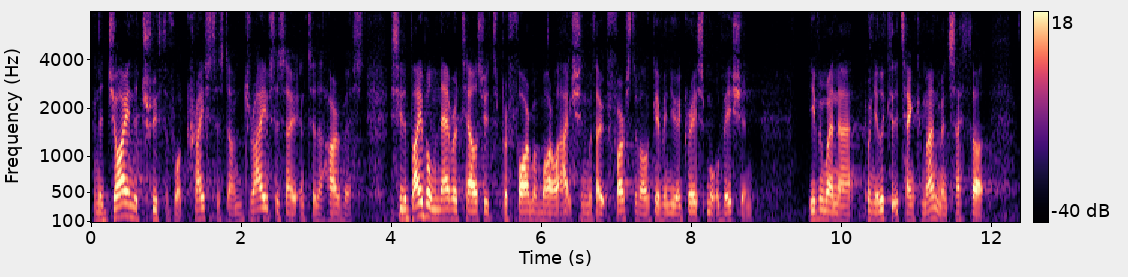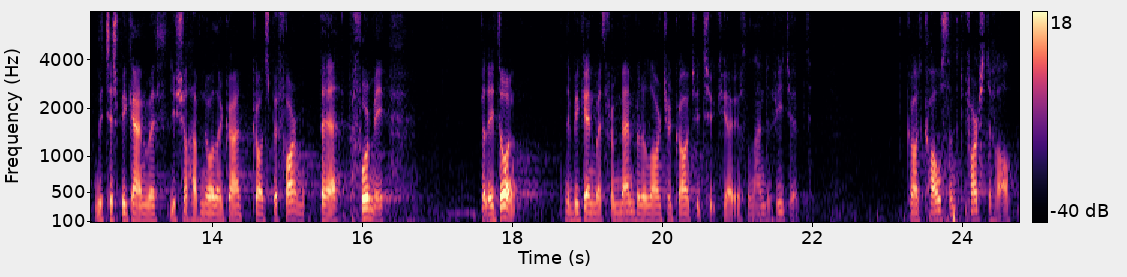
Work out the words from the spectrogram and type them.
And the joy and the truth of what Christ has done drives us out into the harvest. You see, the Bible never tells you to perform a moral action without, first of all, giving you a grace motivation. Even when, uh, when you look at the Ten Commandments, I thought, they just began with, You shall have no other gods uh, before me. But they don't. They begin with, Remember the Lord your God who took you out of the land of Egypt. God calls them, first of all,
